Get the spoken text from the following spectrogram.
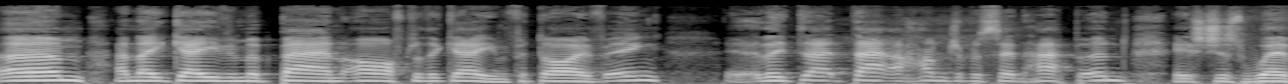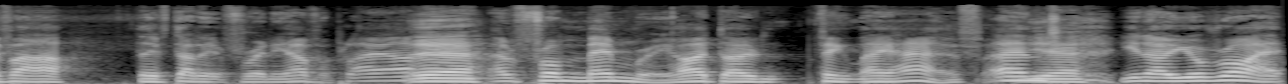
um, and they gave him a ban after the game for diving. They, that that hundred percent happened. It's just whether. They've done it for any other player. Yeah. And from memory, I don't think they have. And Yeah. you know, you're right.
